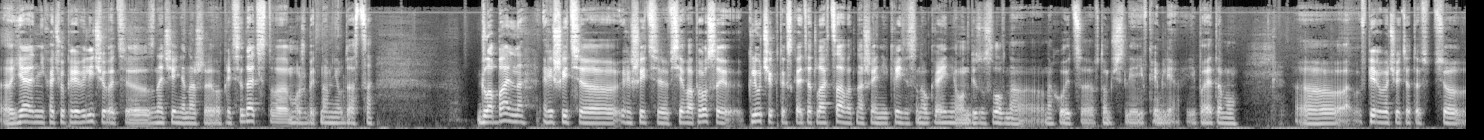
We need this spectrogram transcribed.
Я не хочу преувеличивать э, значение нашего председательства. Может быть, нам не удастся глобально решить, э, решить все вопросы. Ключик, так сказать, от ларца в отношении кризиса на Украине, он, безусловно, находится в том числе и в Кремле. И поэтому э, в первую очередь это все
